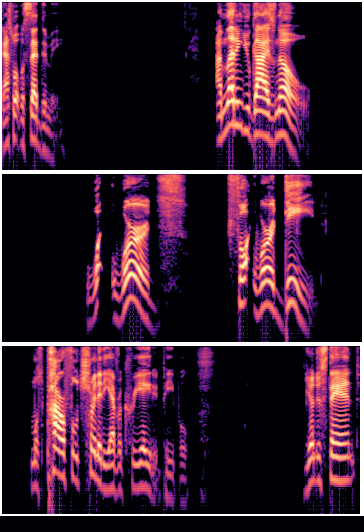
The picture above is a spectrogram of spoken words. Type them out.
that's what was said to me. I'm letting you guys know what words, thought, word, deed, most powerful trinity ever created, people. You understand?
